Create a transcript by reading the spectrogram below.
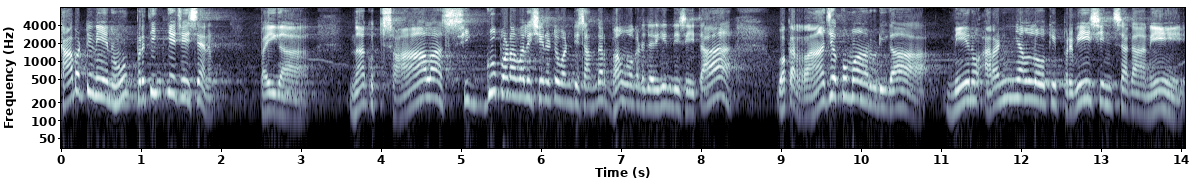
కాబట్టి నేను ప్రతిజ్ఞ చేశాను. పైగా నాకు చాలా సిగ్గుపడవలసినటువంటి సందర్భం ఒకటి జరిగింది సీత. ఒక రాజకుమారుడిగా నేను అరణ్యంలోకి ప్రవేశించగానే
